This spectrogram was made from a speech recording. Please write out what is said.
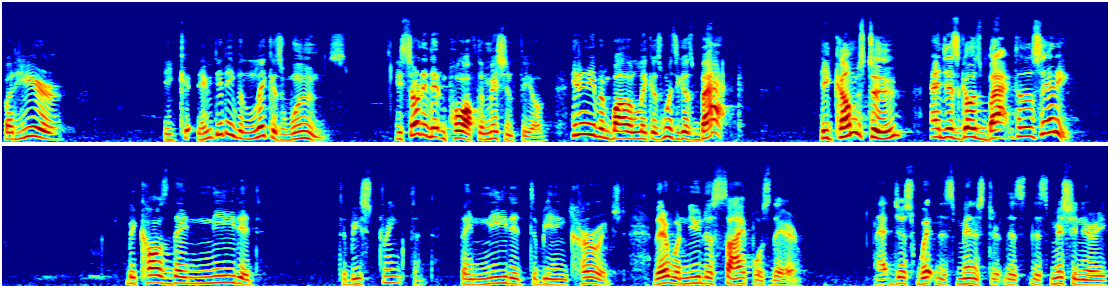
But here, he, he didn't even lick his wounds. He certainly didn't pull off the mission field. He didn't even bother to lick his wounds. He goes back. He comes to and just goes back to the city because they needed to be strengthened. They needed to be encouraged. There were new disciples there that just witnessed minister, this, this missionary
